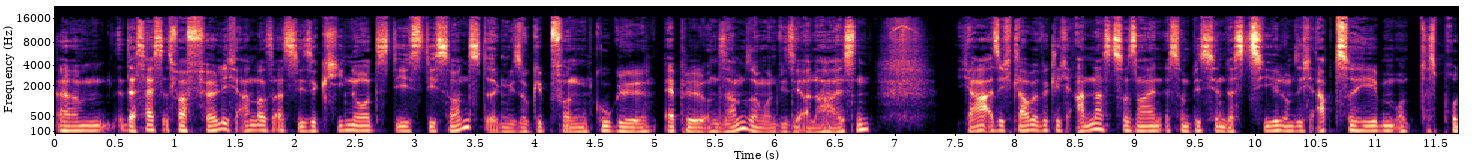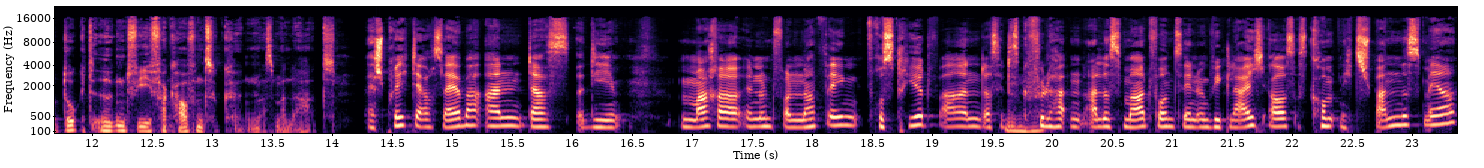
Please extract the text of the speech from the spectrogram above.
Ähm, das heißt, es war völlig anders als diese Keynotes, die es, die es sonst irgendwie so gibt von Google, Apple und Samsung und wie sie alle heißen. Ja, also ich glaube, wirklich anders zu sein, ist so ein bisschen das Ziel, um sich abzuheben und das Produkt irgendwie verkaufen zu können, was man da hat. Er spricht ja auch selber an, dass die MacherInnen von Nothing frustriert waren, dass sie das mhm. Gefühl hatten, alle Smartphones sehen irgendwie gleich aus, es kommt nichts Spannendes mehr.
